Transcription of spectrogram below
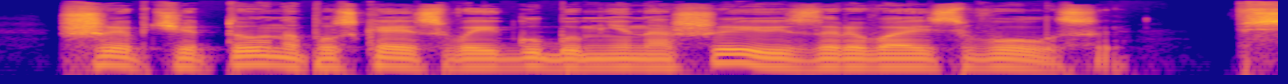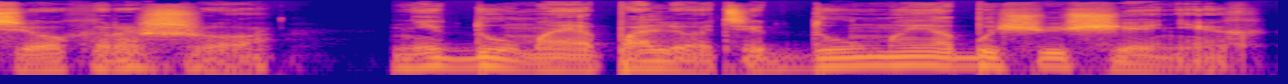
— шепчет он, опуская свои губы мне на шею и зарываясь в волосы. «Все хорошо. Не думай о полете, думай об ощущениях».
